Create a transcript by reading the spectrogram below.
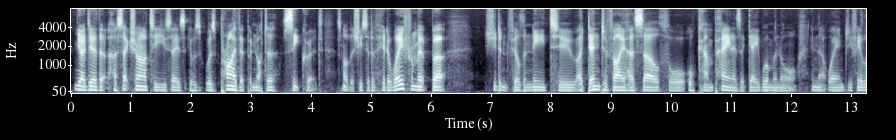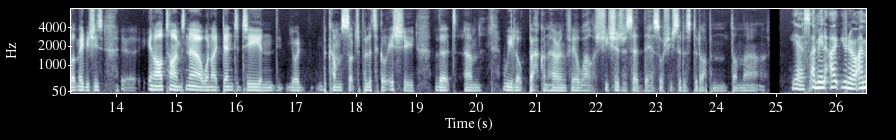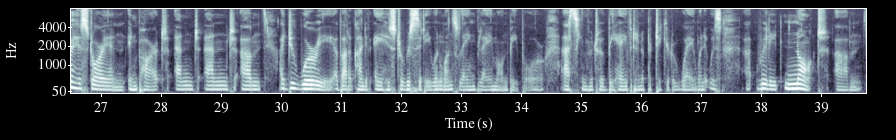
The idea that her sexuality, you say, is, it was, was private but not a secret. It's not that she sort of hid away from it, but she didn't feel the need to identify herself or, or campaign as a gay woman or in that way. And do you feel that maybe she's uh, in our times now when identity and you know, becomes such a political issue that um, we look back on her and feel, well, she should have said this or she should have stood up and done that. Yes, I mean, I you know, I'm a historian in part, and and um, I do worry about a kind of ahistoricity when one's laying blame on people or asking them to have behaved in a particular way when it was uh, really not um,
